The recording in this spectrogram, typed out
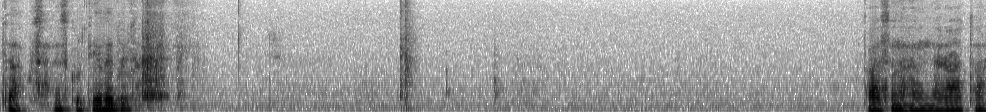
Так, все ми скрутили тут. пасинг, генератор,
